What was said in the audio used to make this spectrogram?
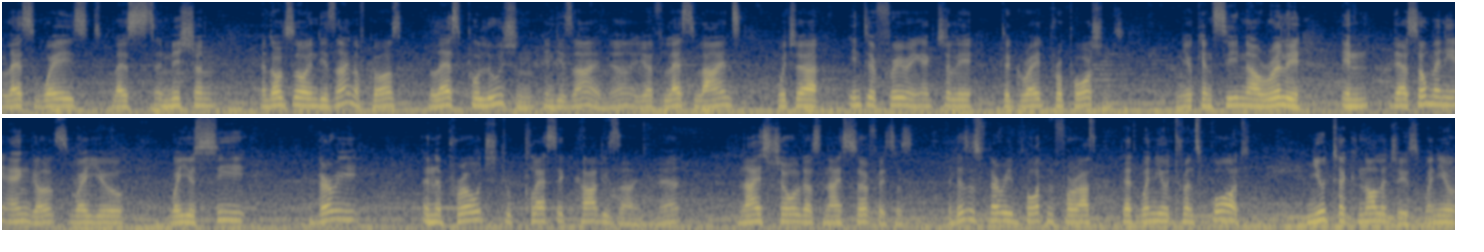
less waste, less emission, and also in design, of course, less pollution in design. Yeah? You have less lines which are interfering actually the great proportions. And you can see now really in there are so many angles where you where you see very an approach to classic car design. Yeah? Nice shoulders, nice surfaces. And this is very important for us that when you transport new technologies, when you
